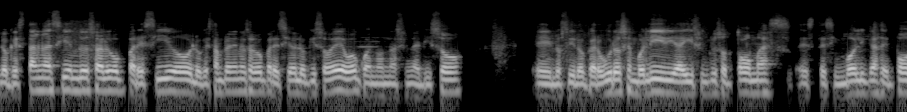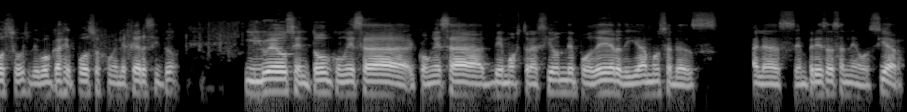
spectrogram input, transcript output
lo que están haciendo es algo parecido, lo que están planeando es algo parecido a lo que hizo Evo cuando nacionalizó eh, los hidrocarburos en Bolivia, hizo incluso tomas este, simbólicas de pozos, de bocas de pozos con el ejército, y luego sentó con esa, con esa demostración de poder, digamos, a las, a las empresas a negociar.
